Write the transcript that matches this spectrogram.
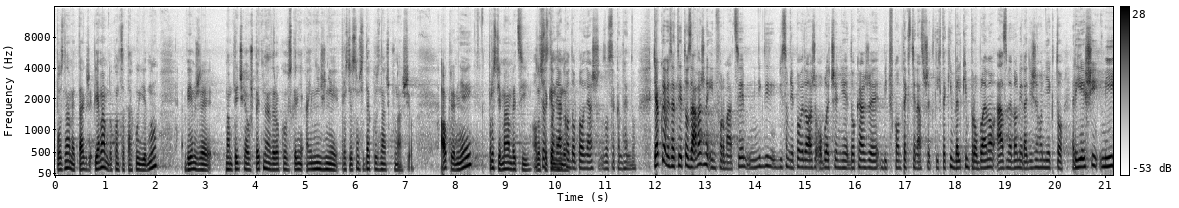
poznáme tak, že ja mám dokonca takú jednu, viem, že mám trička už 15 rokov v skrini a im nič nie je. Proste som si takú značku našiel. A okrem nej proste mám veci Občas zo second handu. to nejako doplňaš zo second handu. Ďakujeme za tieto závažné informácie. Nikdy by som nepovedala, že oblečenie dokáže byť v kontexte nás všetkých takým veľkým problémom a sme veľmi radi, že ho niekto rieši. My,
